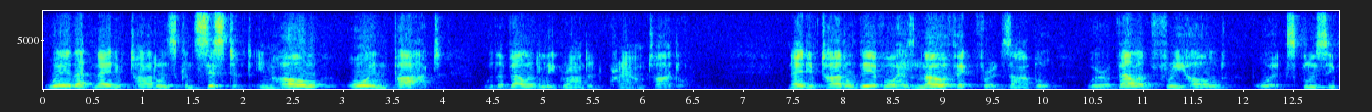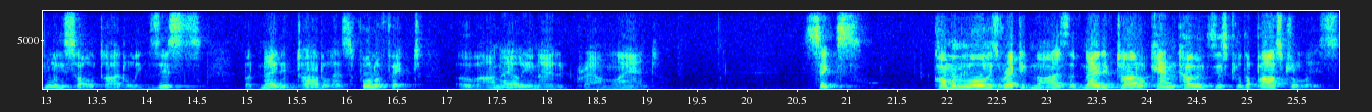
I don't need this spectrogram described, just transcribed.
where that native title is consistent in whole or in part with a validly granted Crown title. Native title therefore has no effect, for example, where a valid freehold or exclusive leasehold title exists, but native title has full effect over unalienated Crown land. Six, common law has recognised that native title can coexist with a pastoral lease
